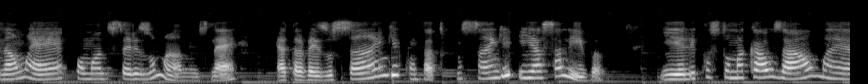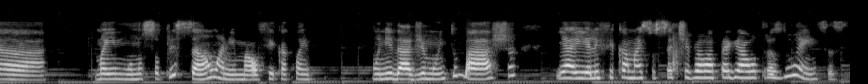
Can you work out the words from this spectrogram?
não é como a dos seres humanos, né? É através do sangue, contato com sangue e a saliva. E ele costuma causar uma, uma imunossupressão, o animal fica com a imunidade muito baixa e aí ele fica mais suscetível a pegar outras doenças.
